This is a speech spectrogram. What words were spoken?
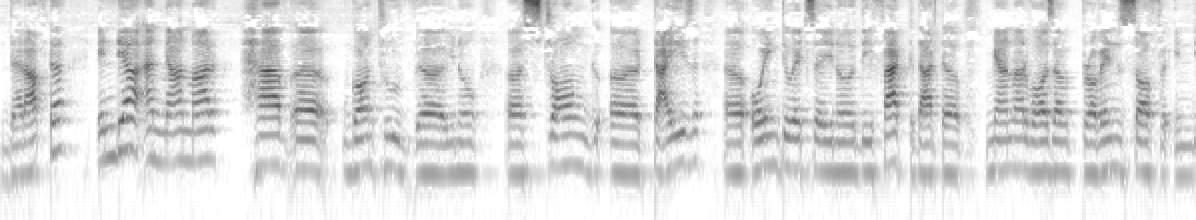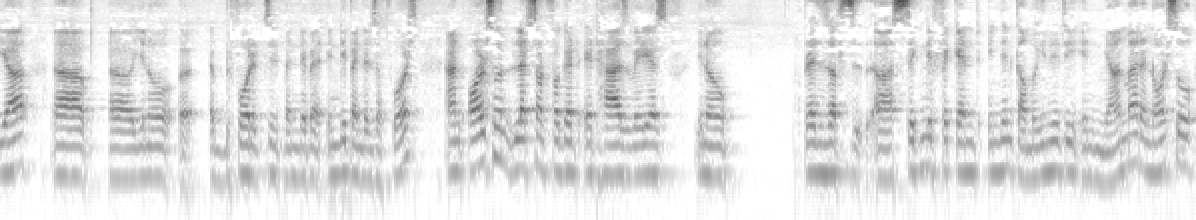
Thereafter, India and Myanmar have uh, gone through, uh, you know, uh, strong uh, ties uh, owing to its, uh, you know, the fact that Myanmar was a province of India, you know, before its independence, of course. And also, let's not forget, it has various, you know, presence of significant Indian community in Myanmar and also,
